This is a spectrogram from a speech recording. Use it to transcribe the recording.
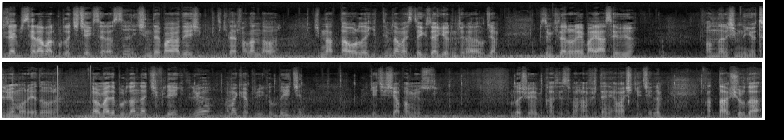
Güzel bir sera var burada. Çiçek serası. İçinde bayağı değişik bitkiler falan da var. Şimdi hatta orada gittiğim zaman size güzel görüntüler alacağım. Bizimkiler orayı bayağı seviyor. Onları şimdi götürüyorum oraya doğru. Normalde buradan da çiftliğe gidiliyor ama köprü yıkıldığı için geçiş yapamıyoruz. Burada şöyle bir kases var. Hafiften yavaş geçelim. Hatta şurada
